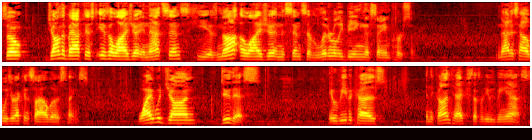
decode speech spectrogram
So, John the Baptist is Elijah in that sense. He is not Elijah in the sense of literally being the same person. And that is how we reconcile those things. Why would John do this? It would be because, in the context, that's what he was being asked.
